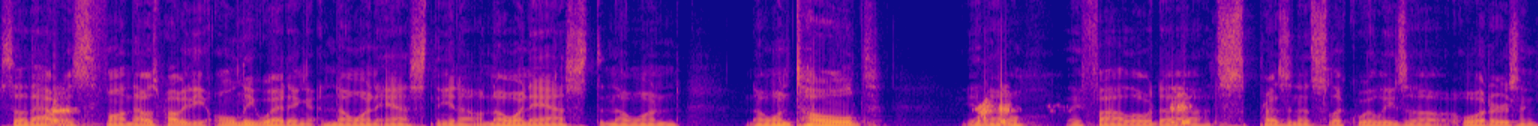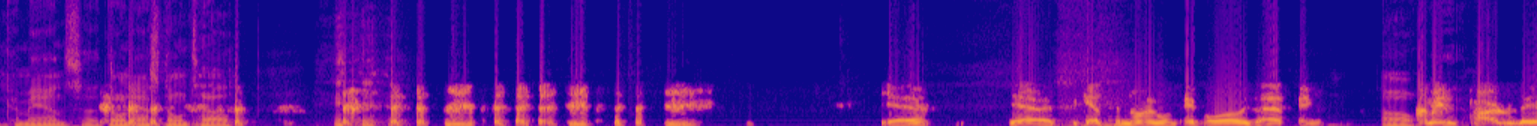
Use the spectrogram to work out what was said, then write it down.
so that Sure. was fun. That was probably the only wedding no one asked. You know, no one asked, no one, no one told. You know, they followed uh, President Slick Willie's uh, orders and commands. Uh, don't ask, don't tell. yeah, yeah. It gets annoying when people are always asking. Oh, I mean, part of me,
